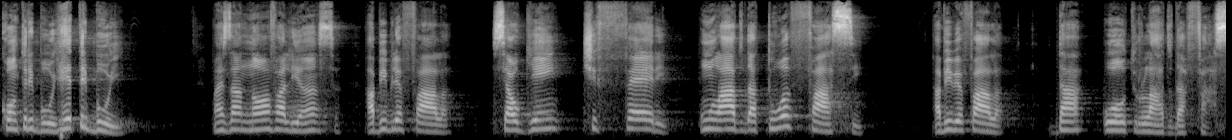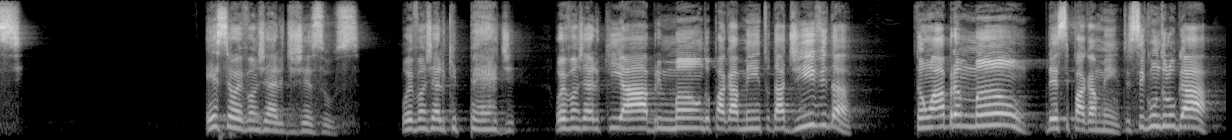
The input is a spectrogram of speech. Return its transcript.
contribui, retribui. Mas na nova aliança, a Bíblia fala: se alguém te fere um lado da tua face, a Bíblia fala, dá o outro lado da face. Esse é o Evangelho de Jesus. O Evangelho que perde, o Evangelho que abre mão do pagamento da dívida. Então, abra mão desse pagamento. Em segundo lugar,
